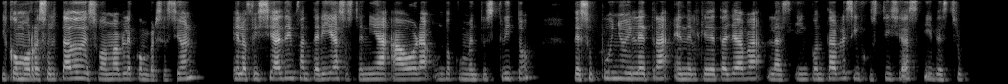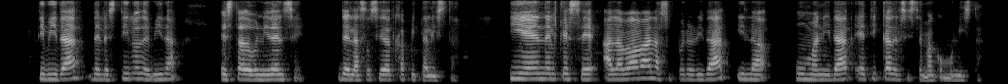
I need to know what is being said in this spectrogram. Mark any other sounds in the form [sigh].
Y como resultado de su amable conversación, el oficial de infantería sostenía ahora un documento escrito de su puño y letra en el que detallaba las incontables injusticias y destructividad del estilo de vida estadounidense de la sociedad capitalista y en el que se alababa la superioridad y la humanidad ética del sistema comunista.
